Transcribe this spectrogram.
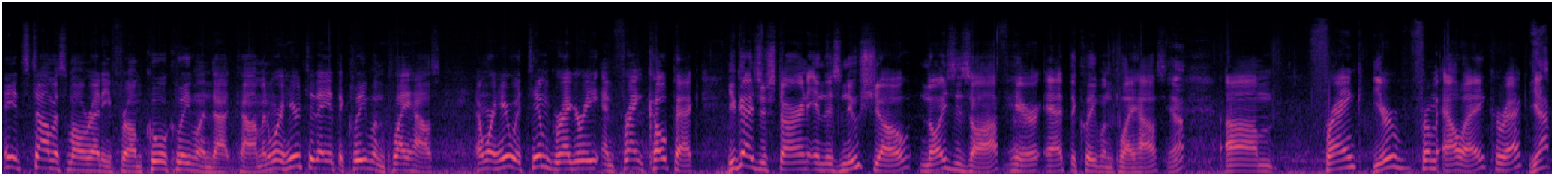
Hey, it's Thomas Mulready from CoolCleveland.com, and we're here today at the Cleveland Play House, and we're here with Tim Gregory and Frank Kopyc. You guys are starring in this new show, Noises Off, here at the Cleveland Play House. Yep. Um, Frank, you're from LA, correct? Yep.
